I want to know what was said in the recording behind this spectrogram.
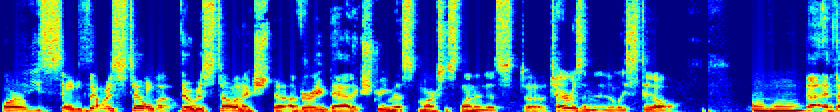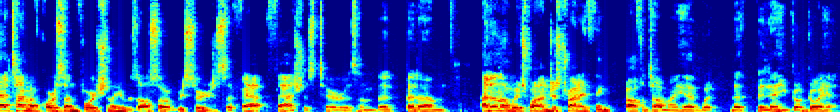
or 86, there was still a, there was still an ex, a very bad extremist Marxist-Leninist uh, terrorism in Italy. Still, Mhm. Uh, at that time, of course, unfortunately, it was also a resurgence of fa- fascist terrorism. But but um, I don't know which one. I'm just trying to think off the top of my head. What? But, but anyway, go go ahead.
